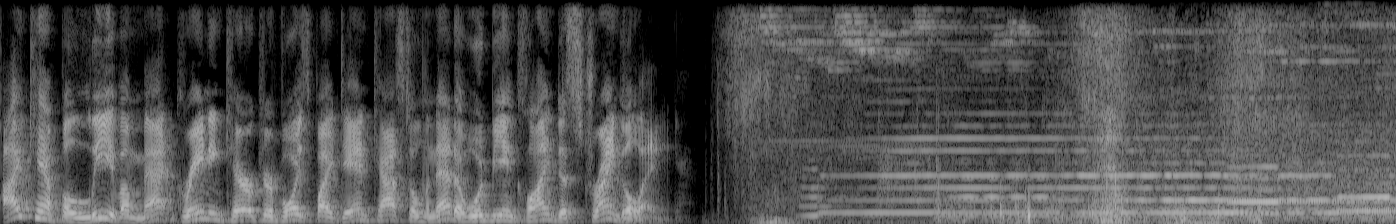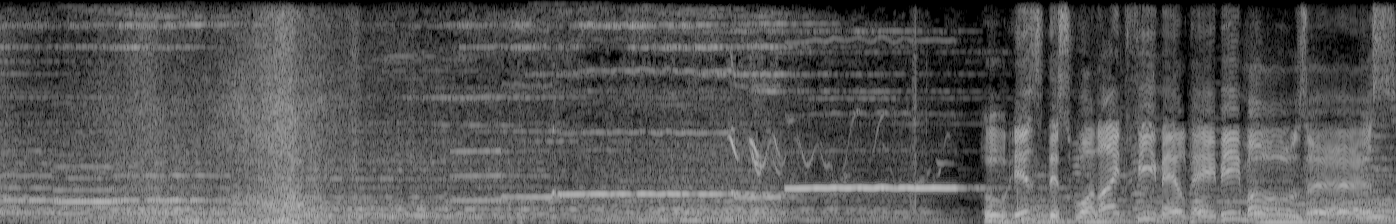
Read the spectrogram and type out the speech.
I can't believe a Matt Groening character voiced by Dan Castellaneta would be inclined to strangling. Who is this one-eyed female baby Moses?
